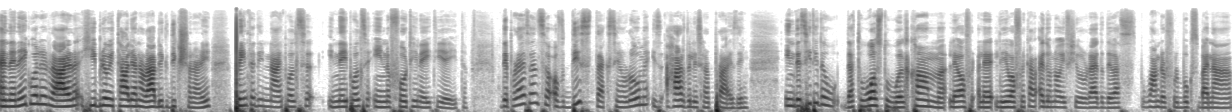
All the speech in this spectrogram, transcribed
and an equally rare Hebrew-Italian Arabic dictionary printed in Naples in, Naples in 1488. The presence of this text in Rome is hardly surprising in the city that, that was to welcome Leo, Le, Leo Africa, I don't know if you read the wonderful books by Na,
